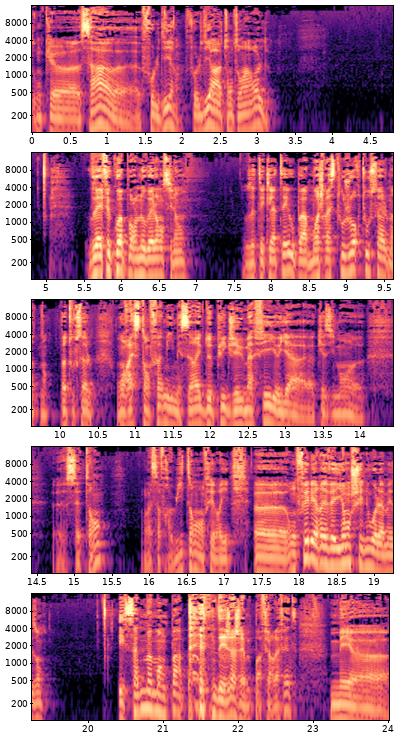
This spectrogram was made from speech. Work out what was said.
Donc euh, ça, euh, faut le dire, faut le dire à Tonton Harold. Vous avez fait quoi pour le Nouvel An sinon? Vous êtes éclaté ou pas? Moi, je reste toujours tout seul maintenant. Pas tout seul. On reste en famille, mais c'est vrai que depuis que j'ai eu ma fille, il y a quasiment 7 euh, ans. Ça fera 8 ans en février. Euh, on fait les réveillons chez nous à la maison. Et ça ne me manque pas. Déjà, j'aime pas faire la fête, mais euh,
